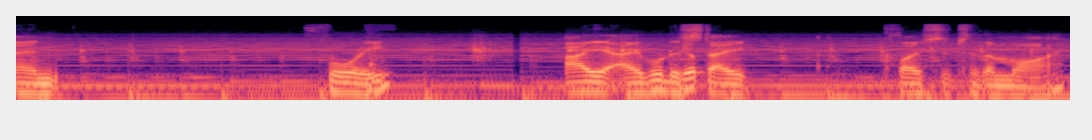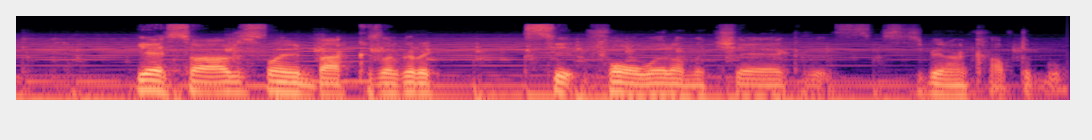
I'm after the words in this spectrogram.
And 40, are you able to Yep. stay closer to the mic? Yeah, so I'll just lean back because I've got to sit forward on the chair because it's, it's a bit uncomfortable.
